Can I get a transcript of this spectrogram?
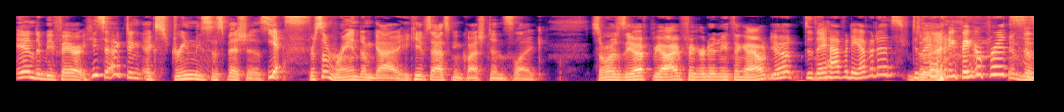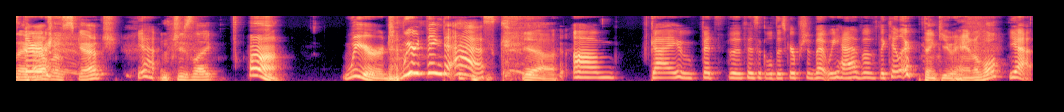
and to be fair, he's acting extremely suspicious. Yes. For some random guy, he keeps asking questions like, So has the FBI figured anything out yet? Do they have any evidence? Do, Do they, they- have any fingerprints? Do Is they there... have a sketch? yeah. And she's like, Huh, weird. Weird thing to ask. yeah. um, guy who fits the physical description that we have of the killer. Thank you, Hannibal. Yeah.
